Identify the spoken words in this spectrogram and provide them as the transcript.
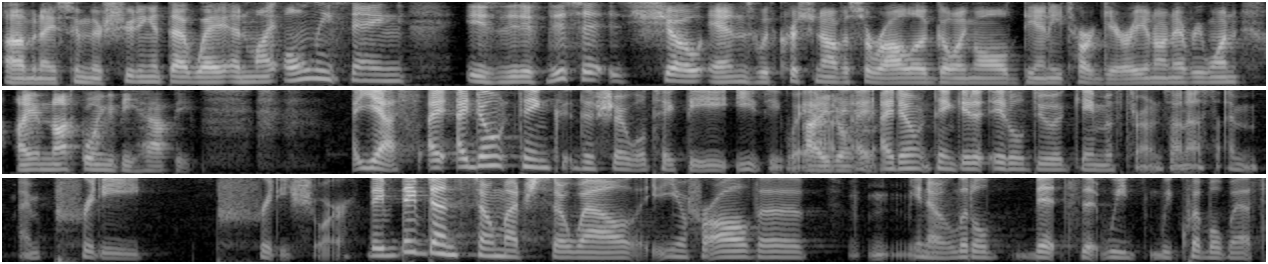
Um, and I assume they're shooting it that way. And my only thing is that if this show ends with Chrisjen Avasarala going all Dany Targaryen on everyone, I am not going to be happy. Yes, I, I don't think the show will take the easy way. I don't I, think I don't think it, it'll do a Game of Thrones on us. I'm I'm pretty pretty sure they've they've done so much so well. You know, for all the you know little bits that we we quibble with.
